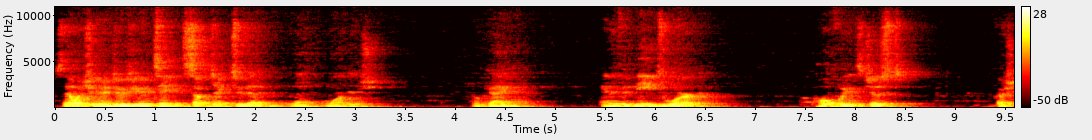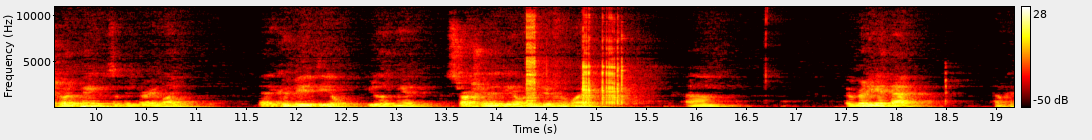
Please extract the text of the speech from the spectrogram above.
So then what you're gonna do is you're gonna take it subject to that, that mortgage. Okay? And if it needs work, hopefully it's just fresh coat of paint, something very light. Then it could be a deal. You're looking at structuring the deal in a different way. Um, Everybody get that? Okay.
